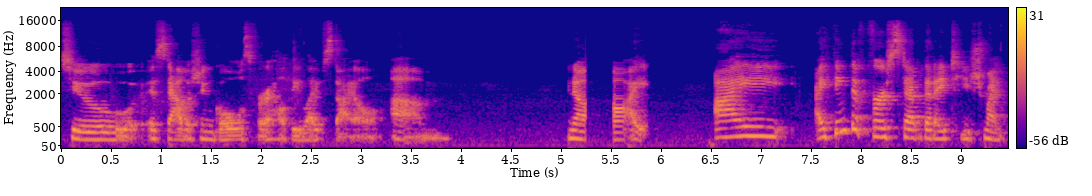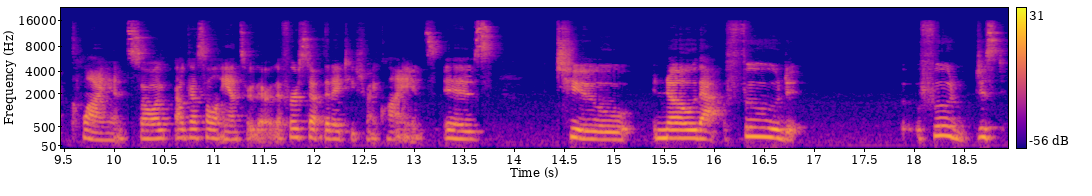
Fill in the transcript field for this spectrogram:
to establishing goals for a healthy lifestyle um you know i i i think the first step that i teach my clients so I, I guess i'll answer there the first step that i teach my clients is to know that food food just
